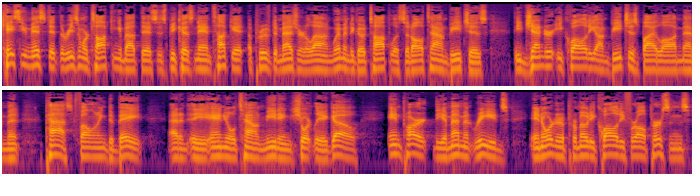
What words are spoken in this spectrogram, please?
case you missed it, the reason we're talking about this is because Nantucket approved a measure allowing women to go topless at all town beaches. The Gender Equality on Beaches bylaw amendment passed following debate at an annual town meeting shortly ago. In part, the amendment reads, in order to promote equality for all persons,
